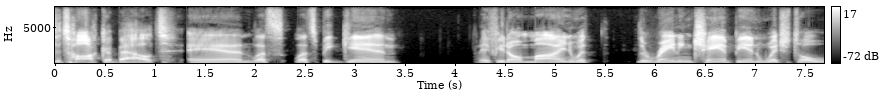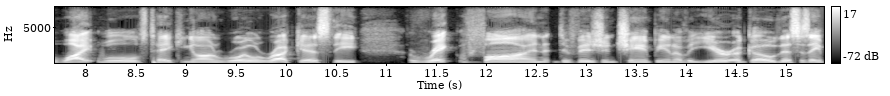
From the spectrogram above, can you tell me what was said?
to talk about. And let's let's begin, if you don't mind, with the reigning champion Wichita White Wolves taking on Royal Ruckus, the Rick Vaughn division champion of a year ago. This is a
